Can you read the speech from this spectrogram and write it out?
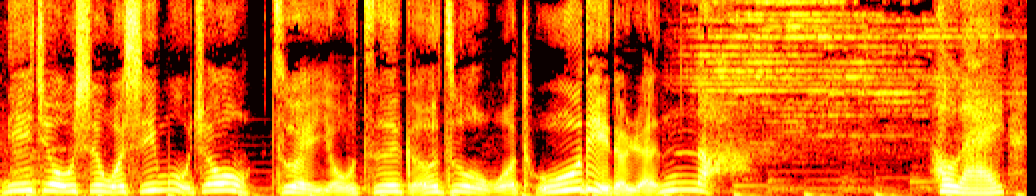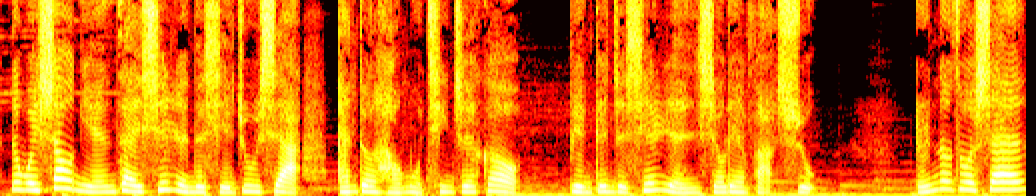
你就是我心目中最有资格做我徒弟的人呐！后来，那位少年在仙人的协助下安顿好母亲之后，便跟着仙人修炼法术，而那座山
